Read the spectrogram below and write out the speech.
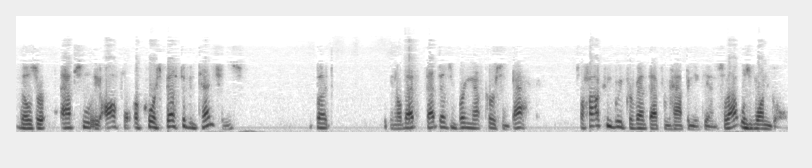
those are absolutely awful. Of course, best of intentions, but you know that that doesn't bring that person back. So how can we prevent that from happening again? So that was one goal,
